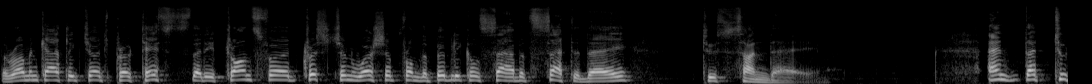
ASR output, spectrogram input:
The Roman Catholic Church protests that it transferred Christian worship from the biblical Sabbath Saturday to Sunday and that to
